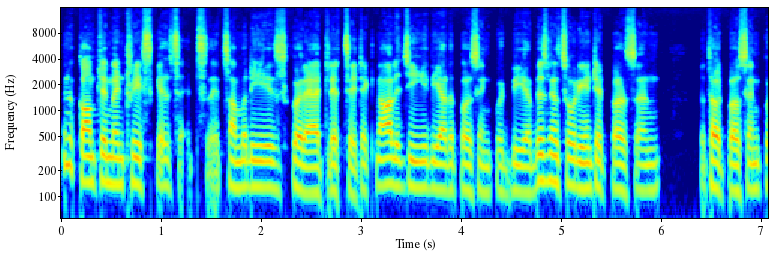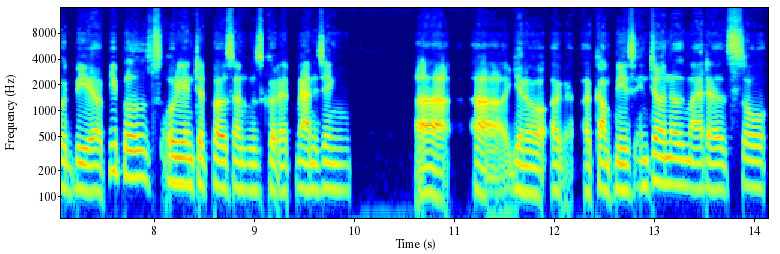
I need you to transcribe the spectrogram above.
you know complementary skill sets. If somebody is good at, let's say, technology, the other person could be a business oriented person. The third person could be a people's oriented person who's good at managing, uh, uh, you know, a, a, company's internal matters. So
